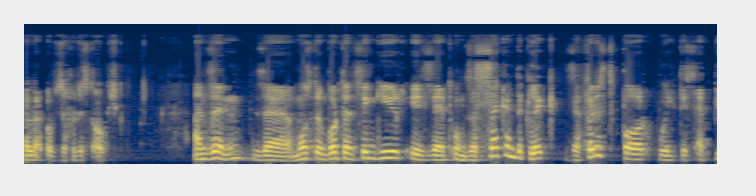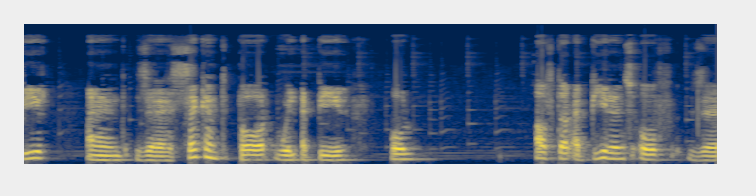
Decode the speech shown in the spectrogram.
color of the first object. And then the most important thing here is that on the second click, the first bar will disappear and the second bar will appear all after appearance of the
